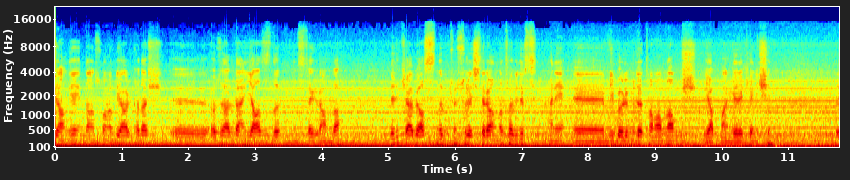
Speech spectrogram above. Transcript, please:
canlı yayından sonra bir arkadaş e, özelden yazdı Instagram'da. Dedi ki abi aslında bütün süreçleri anlatabilirsin. Hani e, bir bölümü de tamamlanmış yapman gereken işin. E,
